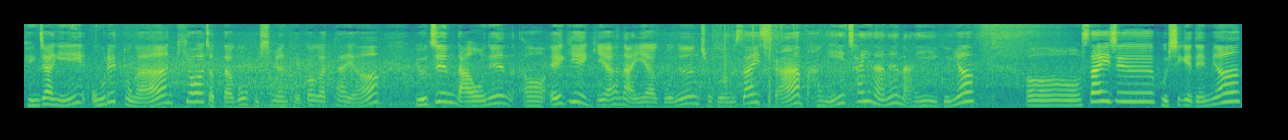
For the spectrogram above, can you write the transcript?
굉장히 오랫동안 키워졌다고 보시면 될 것 같아요. 요즘 나오는 어, 애기애기한 아이하고는 조금 사이즈가 많이 차이 나는 아이이고요. 어, 사이즈 보시게 되면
